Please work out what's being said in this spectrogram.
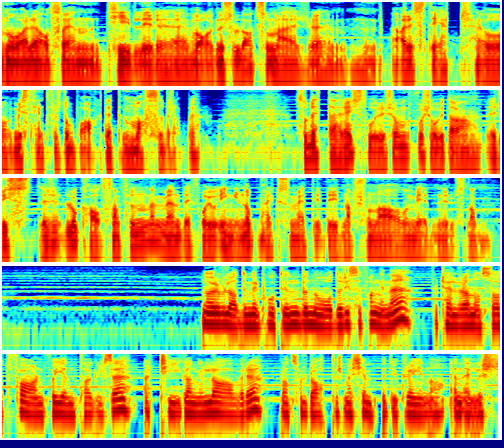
nå er det altså en tidligere Wagner-soldat som er eh, arrestert og mistenkt for å stå bak dette massedrapet. Så dette er historier som for så vidt da ryster lokalsamfunnene, men det får jo ingen oppmerksomhet i de nasjonale mediene i Russland. Når Vladimir Putin benåder disse fangene, forteller han også at faren for gjentagelse er ti ganger lavere blant soldater som har kjempet i Ukraina, enn ellers.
